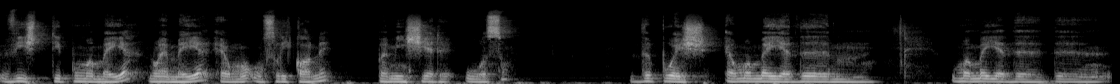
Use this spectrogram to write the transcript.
visto tipo uma meia, não é meia, é uma, um silicone, para me encher o osso, depois é uma meia de uma meia de, de,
